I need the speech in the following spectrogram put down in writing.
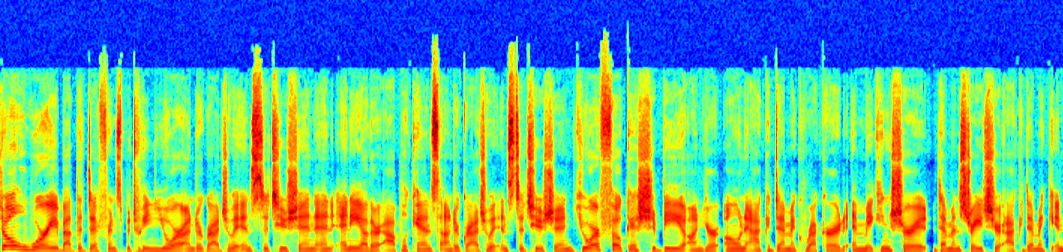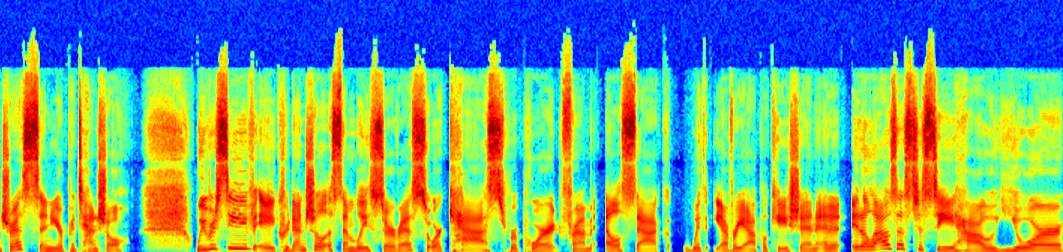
don't worry about the difference between your undergraduate institution and any other applicant's undergraduate institution. Your focus should be on your own academic record and making sure it demonstrates your academic interests and your potential. We receive a Credential Assembly Service or CAS report from LSAC with every application, and it, allows us to see how your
